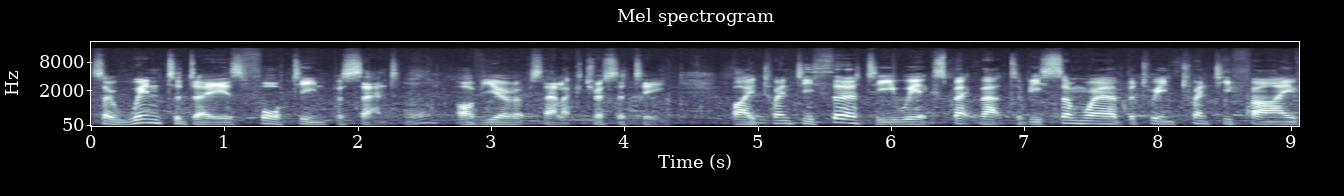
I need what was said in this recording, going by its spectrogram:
So, wind today is 14% of Europe's electricity. By 2030, we expect that to be somewhere between 25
